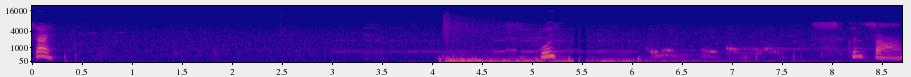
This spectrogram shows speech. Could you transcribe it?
ใช่หุ้ยขึ้นสาม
